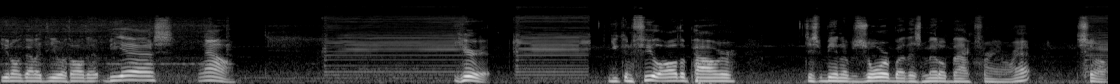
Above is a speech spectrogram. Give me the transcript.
You don't got to deal with all that BS. Now, you hear it. You can feel all the power just being absorbed by this metal back frame, right? So,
